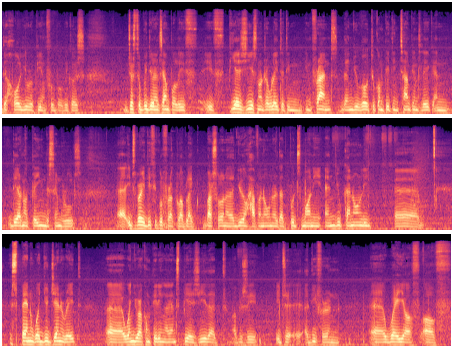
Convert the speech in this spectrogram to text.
the whole European football because, just to put you an example, if, if PSG is not regulated in, in France, then you go to compete in Champions League and they are not playing the same rules uh, it's very difficult for a club like Barcelona that you don't have an owner that puts money and you can only uh, spend what you generate uh, when you are competing against PSG. That obviously it's a, a different uh, way of, of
